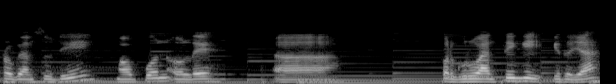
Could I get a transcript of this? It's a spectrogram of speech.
program studi maupun oleh uh, perguruan tinggi gitu ya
